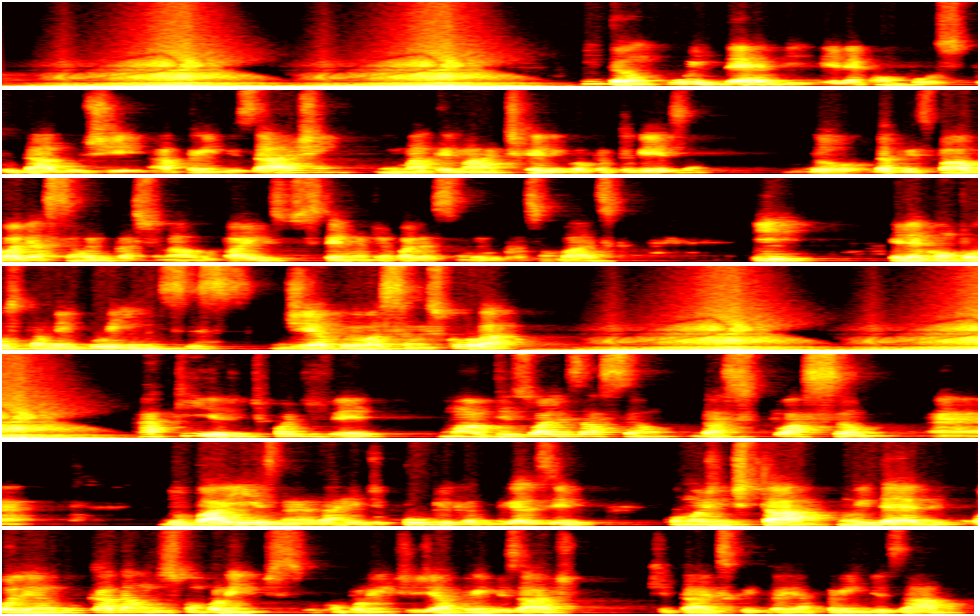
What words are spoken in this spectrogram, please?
Então, o IDEB ele é composto por dados de aprendizagem em matemática e língua portuguesa, do, da principal avaliação educacional do país, o Sistema de Avaliação da Educação Básica, e ele é composto também por índices de aprovação escolar. Aqui a gente pode ver uma visualização da situação é, do país, né, da rede pública do Brasil, como a gente está no IDEB, olhando cada um dos componentes. O componente de aprendizagem, que está escrito aí aprendizado,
